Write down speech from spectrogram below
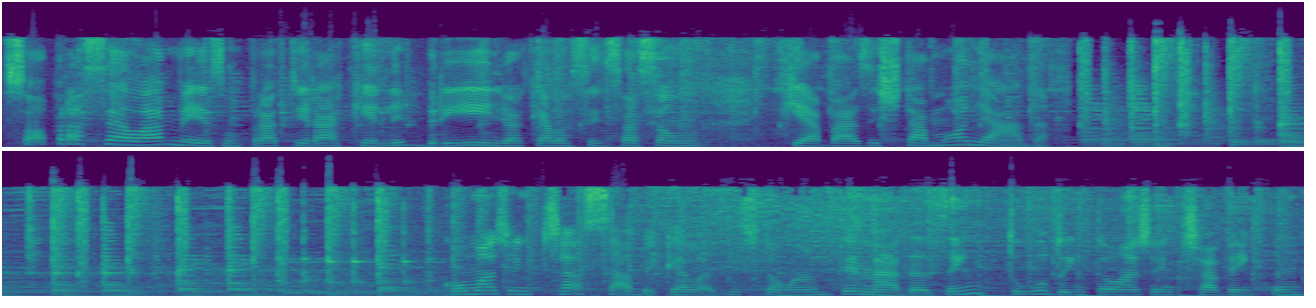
só para selar mesmo, para tirar aquele brilho, aquela sensação que a base está molhada. Como a gente já sabe que elas estão antenadas em tudo, então a gente já vem com um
